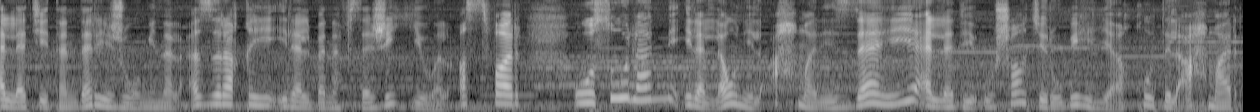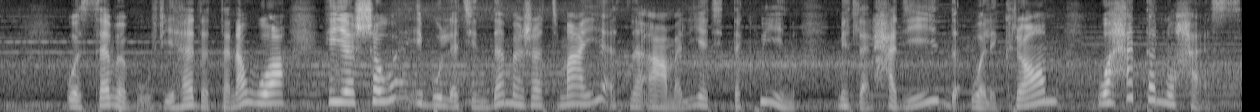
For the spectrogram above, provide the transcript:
التي تندرج من الأزرق إلى البنفسجي والأصفر وصولا إلى اللون الأحمر الزاهي الذي أشاطر به الياقوت الأحمر. والسبب في هذا التنوع هي الشوائب التي اندمجت معي أثناء عملية التكوين مثل الحديد والكرام وحتى النحاس.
